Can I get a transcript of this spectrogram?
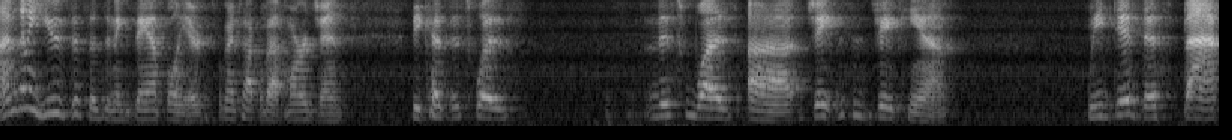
I'm going to use this as an example here because we're going to talk about margin because this was this was uh J this is JPM we did this back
